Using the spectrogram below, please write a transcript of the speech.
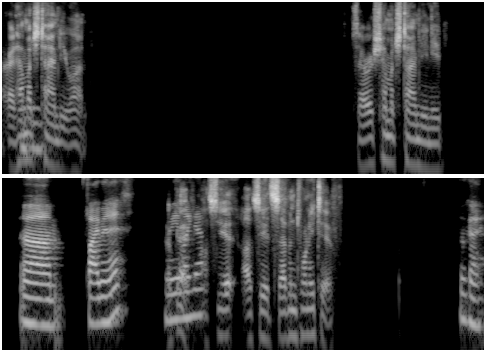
All right, how much Mhm. time do you want? Sourish, how much time do you need? Um, five minutes. Maybe like Okay, I'll see it. I'll see at seven twenty-two. Okay.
